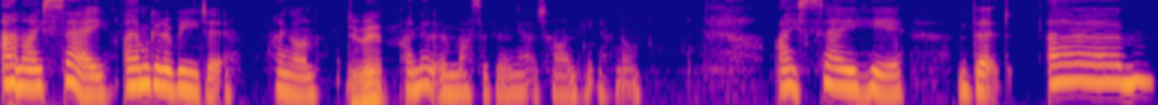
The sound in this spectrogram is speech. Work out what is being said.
And i say i am going to read it Hang on. Do it. I know that we're massively running out of time here. Hang on. I say here that um,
